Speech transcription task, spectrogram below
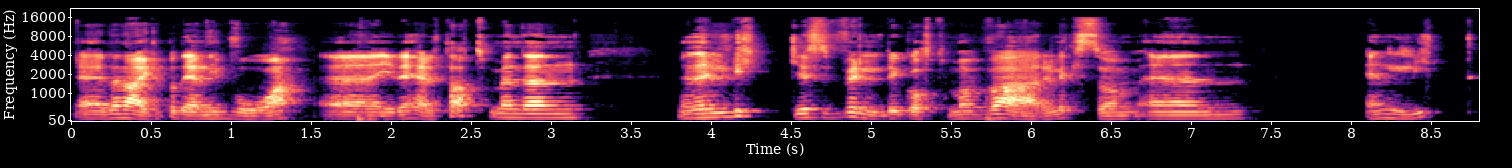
Den er ikke på det nivået eh, i det hele tatt, men den, men den lykkes veldig godt med å være liksom en, en litt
